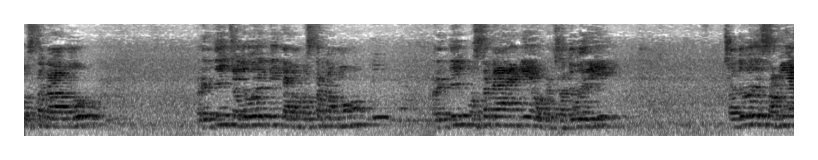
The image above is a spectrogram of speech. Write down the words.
పుస్తకాలు ప్రతి చదువుకి తన పుస్తకము ప్రతి పుస్తకానికి ఒక చదువరి చదువు సమయాన్ని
